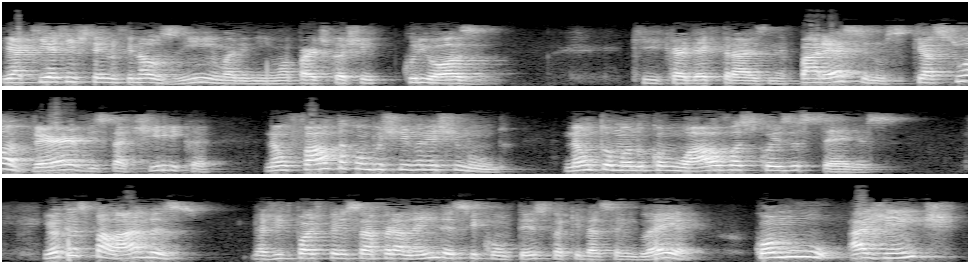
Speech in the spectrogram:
E aqui a gente tem no finalzinho, Marininha, uma parte que eu achei curiosa que Kardec traz, né? Parece-nos que a sua verve satírica não falta combustível neste mundo, não tomando como alvo as coisas sérias. Em outras palavras, a gente pode pensar para além desse contexto aqui da Assembleia, como a gente,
